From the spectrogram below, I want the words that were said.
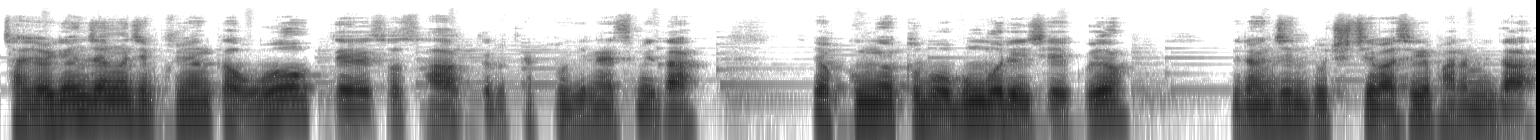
자, 여기 현장은 지금 분양가 5억대에서 4억대로 대폭 인했습니다. 역국역 도보 5분 거리에 위치해 있고요. 이런 집 놓치지 마시길 바랍니다.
